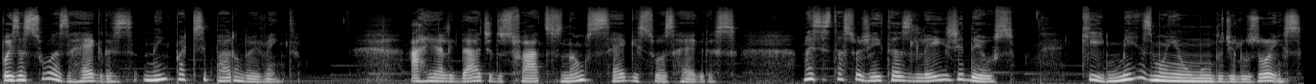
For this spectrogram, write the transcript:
pois as suas regras nem participaram do evento. A realidade dos fatos não segue suas regras, mas está sujeita às leis de Deus, que, mesmo em um mundo de ilusões,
